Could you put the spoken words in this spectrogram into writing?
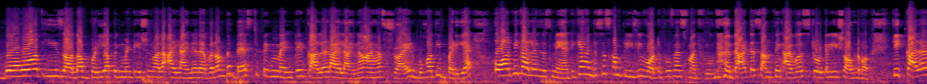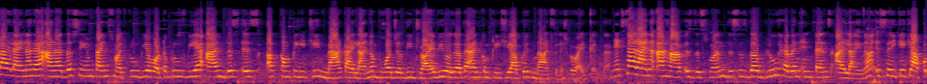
बहुत ही ज़्यादा बढ़िया पिगमेंटेशन वाला आईलाइनर है। One of the best pigmented coloured eyeliner I have tried बहुत ही बढ़िया है। और भी कलर्स इसमें है ठीक है? And this is completely water proof and smudge proof that is something I was totally shocked about कि कलर्ड आईलाइनर है and at the same time smudge proof भी है वाटर प्रूफ भी है। And this is a completely matte eyeliner बहुत जल्दी ड्राई भी हो जाता है एंड कम्प्लीटली आपको एक मैट फिनिश प्रोवाइड करता है। Next eyeliner I have is this one this is the Blue Heaven intense eyeliner इस तरीके की आपको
